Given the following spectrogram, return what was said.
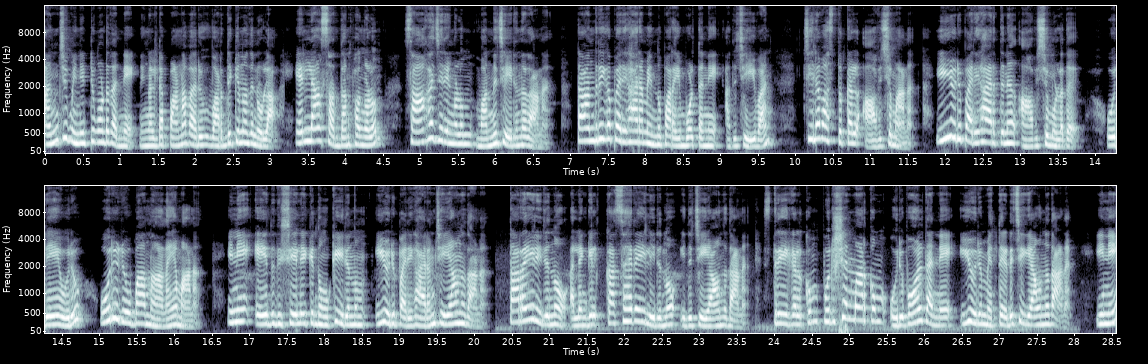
അഞ്ച് മിനിറ്റ് കൊണ്ട് തന്നെ നിങ്ങളുടെ പണവരവ് വർദ്ധിക്കുന്നതിനുള്ള എല്ലാ സന്ദർഭങ്ങളും സാഹചര്യങ്ങളും വന്നു ചേരുന്നതാണ്. താന്ത്രിക പരിഹാരം എന്ന് പറയുമ്പോൾ തന്നെ അത് ചെയ്യുവാൻ ചില വസ്തുക്കൾ ആവശ്യമാണ്. ഈ ഒരു പരിഹാരത്തിന് ആവശ്യമുള്ളത് ഒരേ ഒരു ഒരു രൂപ നാണയമാണ്. ഇനി ഏത് ദിശയിലേക്ക് നോക്കിയിരുന്നും ഈ ഒരു പരിഹാരം ചെയ്യാവുന്നതാണ്. തറയിലിരുന്നോ അല്ലെങ്കിൽ കസേരയിലിരുന്നോ ഇത് ചെയ്യാവുന്നതാണ്. സ്ത്രീകൾക്കും പുരുഷന്മാർക്കും ഒരുപോലെ തന്നെ ഈ ഒരു മെത്തേഡ് ചെയ്യാവുന്നതാണ്. ഇനി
